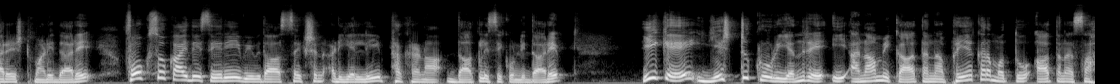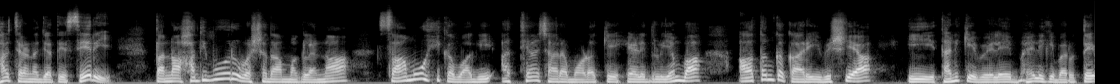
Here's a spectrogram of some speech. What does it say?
ಅರೆಸ್ಟ್ ಮಾಡಿದ್ದಾರೆ. ಫೋಕ್ಸೋ ಕಾಯ್ದೆ ಸೇರಿ ವಿವಿಧ ಸೆಕ್ಷನ್ ಅಡಿಯಲ್ಲಿ ಪ್ರಕರಣ ದಾಖಲಿಸಿಕೊಂಡಿದ್ದಾರೆ. ಈಕೆ ಎಷ್ಟು ಕ್ರೂರಿ ಅಂದರೆ ಈ ಅನಾಮಿಕ ತನ್ನ ಪ್ರಿಯಕರ ಮತ್ತು ಆತನ ಸಹಚರನ ಜೊತೆ ಸೇರಿ ತನ್ನ ಹದಿಮೂರು ವರ್ಷದ ಮಗಳನ್ನು ಸಾಮೂಹಿಕವಾಗಿ ಅತ್ಯಾಚಾರ ಮಾಡೋಕ್ಕೆ ಹೇಳಿದಳು ಎಂಬ ಆತಂಕಕಾರಿ ವಿಷಯ ಈ ತನಿಖೆ ವೇಳೆ ಬಯಲಿಗೆ ಬರುತ್ತೆ.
